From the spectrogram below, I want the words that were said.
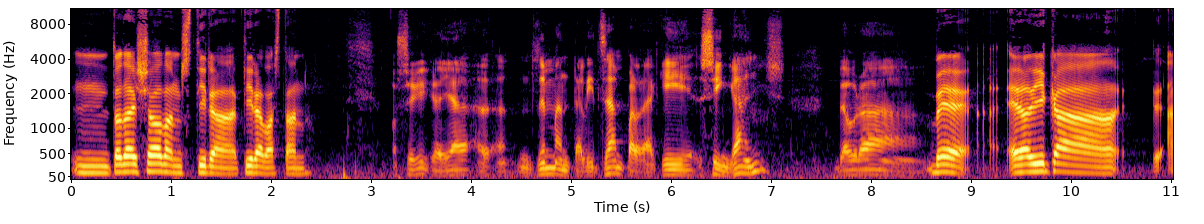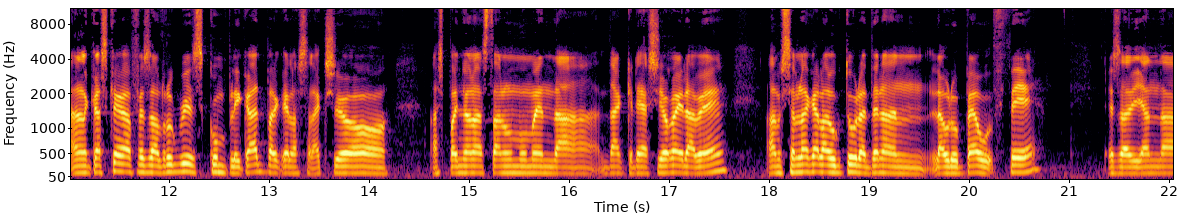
mm, tot això doncs tira, tira bastant. O sigui que ja eh, ens anem mentalitzant per d'aquí 5 anys veure... Bé, he de dir que en el cas que agafés el rugbi és complicat perquè la selecció espanyola està en un moment de, de creació gairebé. Em sembla que a l'octubre tenen l'europeu C, és a dir, han de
